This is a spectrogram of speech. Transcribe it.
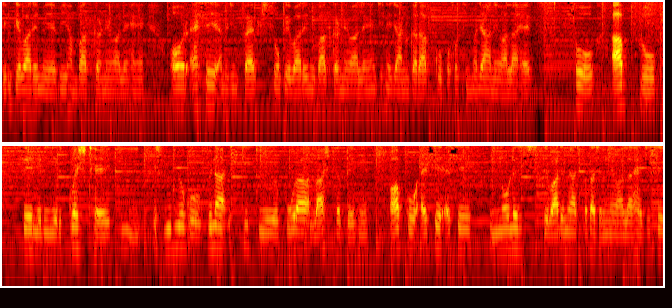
जिनके बारे में अभी हम बात करने वाले हैं। और ऐसे अमेजिंग फैक्ट्सों के बारे में बात करने वाले हैं जिन्हें जानकर आपको बहुत ही मज़ा आने वाला है। सो so, आप लोग से मेरी ये रिक्वेस्ट है कि इस वीडियो को बिना स्किप किए पूरा लास्ट तक देखें। आपको ऐसे ऐसे नॉलेज के बारे में आज पता चलने वाला है जिससे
